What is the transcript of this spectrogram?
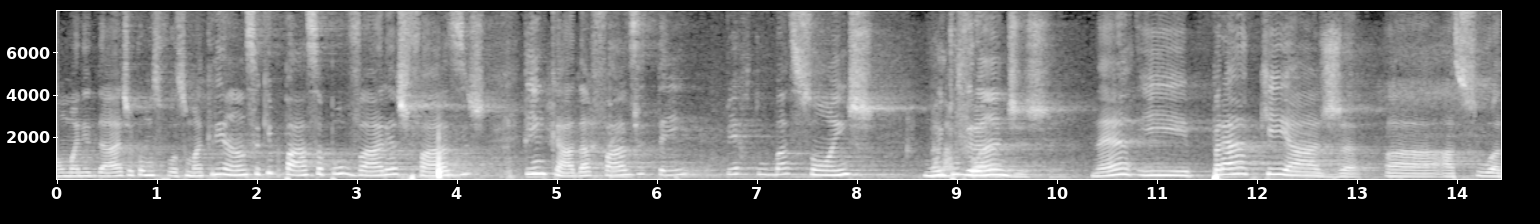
a humanidade é como se fosse uma criança que passa por várias fases e em cada fase tem perturbações muito grandes, né? E para que haja a, a sua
